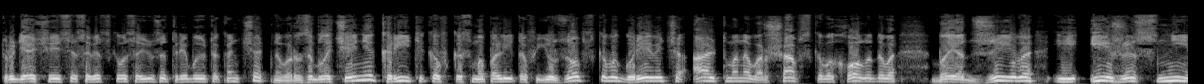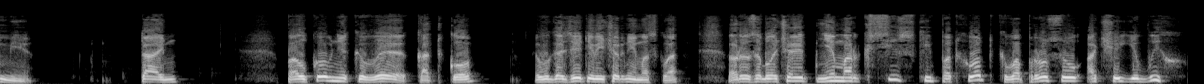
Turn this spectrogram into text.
Трудящиеся Советского Союза требуют окончательного разоблачения критиков космополитов Юзовского, Гуревича, Альтмана, Варшавского, Холодова, Баяджиева и иже с ними. Тайм. Полковник В. Катко в газете «Вечерняя Москва» разоблачает немарксистский подход к вопросу о чаевых.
